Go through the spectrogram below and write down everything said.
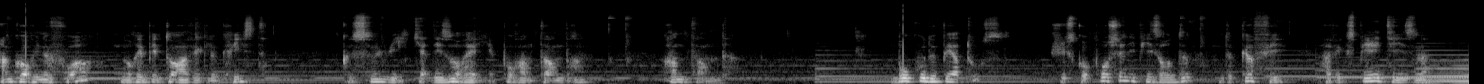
Encore une fois, nous répétons avec le Christ que celui qui a des oreilles pour entendre, entende. Beaucoup de paix à tous. Jusqu'au prochain épisode de Café avec Spiritisme.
